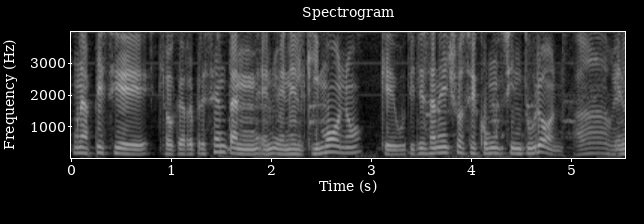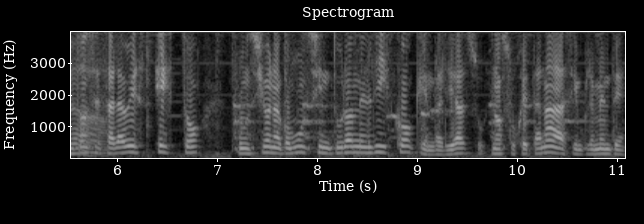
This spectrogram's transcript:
una especie de, lo que representan en, en el kimono que utilizan ellos es como un cinturón. Ah. Entonces a la vez esto funciona como un cinturón del disco que en realidad su- no sujeta nada, simplemente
